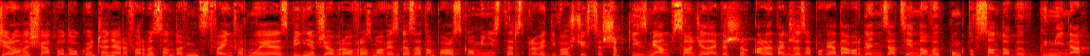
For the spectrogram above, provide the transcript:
zielone światło do ukończenia reformy sądownictwa, informuje Zbigniew Ziobro w rozmowie z Gazetą Polską. Minister Sprawiedliwości chce szybkich zmian w Sądzie Najwyższym, ale także zapowiada organizację nowych punktów sądowych w gminach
